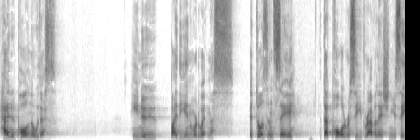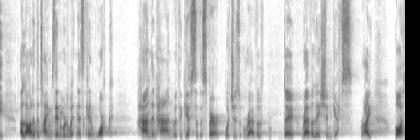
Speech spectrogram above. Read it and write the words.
how did Paul know this? He knew by the inward witness. It doesn't say that Paul received revelation. You see, a lot of the times inward witness can work hand in hand with the gifts of the Spirit, which is revel- the revelation gifts, right? But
